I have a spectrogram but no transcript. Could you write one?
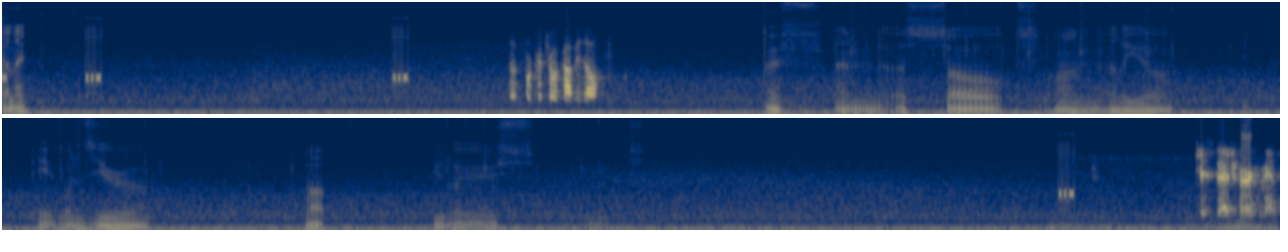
Ten nine. So for control copies all. If an assault on Elio 810 Popular Street. Dispatch fire command.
